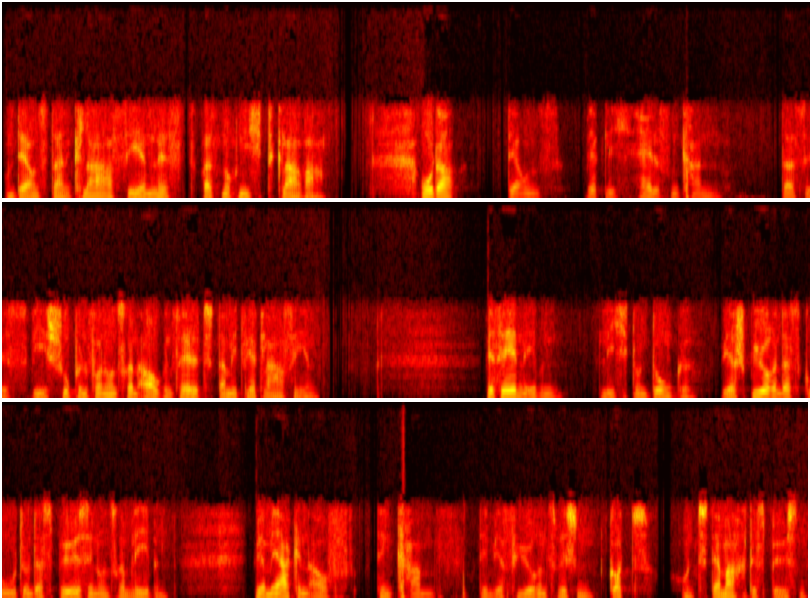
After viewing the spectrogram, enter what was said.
und der uns dann klar sehen lässt, was noch nicht klar war. Oder der uns wirklich helfen kann, dass es wie Schuppen von unseren Augen fällt, damit wir klar sehen. Wir sehen eben Licht und Dunkel. Wir spüren das Gute und das Böse in unserem Leben. Wir merken auf den Kampf, den wir führen zwischen Gott und der Macht des Bösen.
